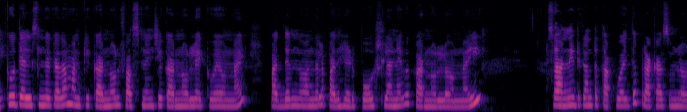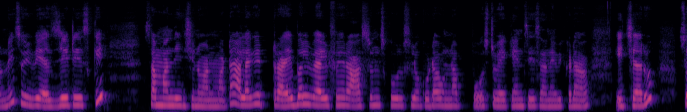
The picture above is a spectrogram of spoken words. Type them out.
ఎక్కువ తెలిసిందే కదా మనకి కర్నూలు ఫస్ట్ నుంచి కర్నూలులో ఎక్కువే ఉన్నాయి. పద్దెనిమిది వందల పదిహేడు పోస్టులు అనేవి కర్నూలులో ఉన్నాయి. సో అన్నిటికంటే తక్కువ అయితే ప్రకాశంలో ఉన్నాయి. సో ఇవి ఎస్జిటీస్కి సంబంధించినవి అనమాట అలాగే ట్రైబల్ వెల్ఫేర్ ఆశ్రమ్ స్కూల్స్లో కూడా ఉన్న పోస్ట్ వేకెన్సీస్ అనేవి ఇక్కడ ఇచ్చారు. సో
